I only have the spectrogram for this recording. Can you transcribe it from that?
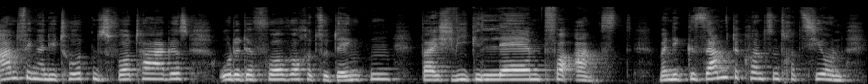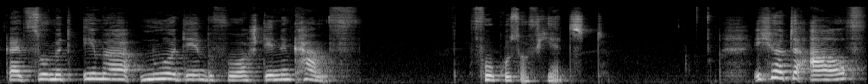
anfing, an die Toten des Vortages oder der Vorwoche zu denken, war ich wie gelähmt vor Angst. Meine gesamte Konzentration galt somit immer nur dem bevorstehenden Kampf. Fokus auf jetzt. Ich hörte auf,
